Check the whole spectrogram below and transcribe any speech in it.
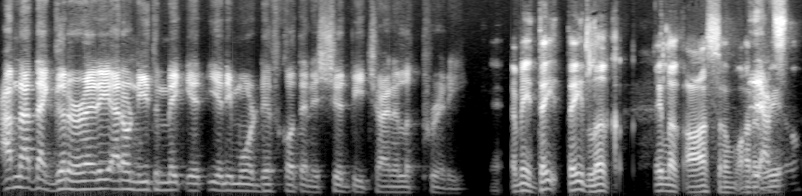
I'm not that good already. I don't need to make it any more difficult than it should be. Trying to look pretty. I mean, they they look they look awesome on a reel.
